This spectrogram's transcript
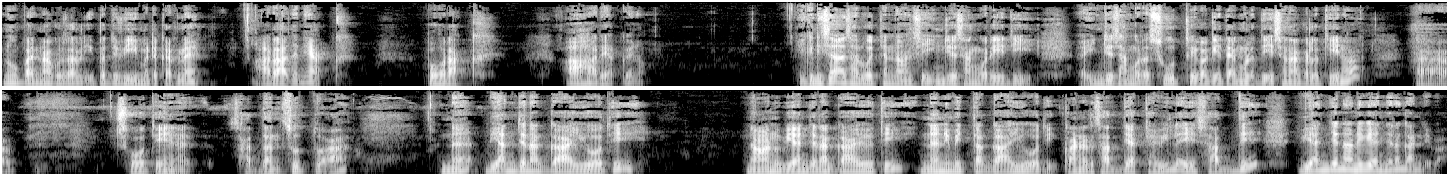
නූපන්න කුසල් ඉපදවීමට කරන ආරාධනයක් පොහොරක් ආහාරයක් වෙනවා. ඒක නිසා සරුවචන් වහන්සේ ඉන්ද්‍රිය සංවරයේදී ඉන්ද්‍රිය සංවර සූත්‍රය වගේ තැන්වල දේශනා කරලා තියෙනවා. සෝතේන සද්දන් සුත්වා න ව්‍යංජනක් ගායෝති නානු ව්‍යංජනක් ගායෝති න නිමිත්තක් ගායෝති කනට සද්දයක් ඇවිල්ලා ඒ සද්දේ ව්‍යංජන අනිව්‍යංජන ගන්න එපා.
